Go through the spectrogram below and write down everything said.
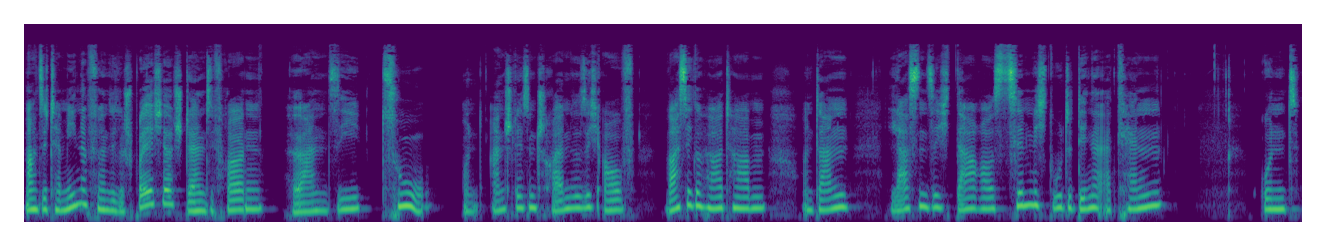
Machen Sie Termine, führen Sie Gespräche, stellen Sie Fragen, hören Sie zu. Und anschließend schreiben Sie sich auf, was Sie gehört haben. Und dann lassen sich daraus ziemlich gute Dinge erkennen und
